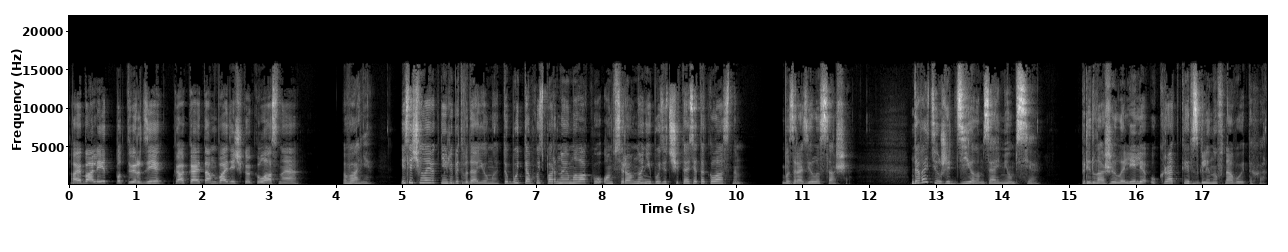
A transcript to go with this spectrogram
Айболит, подтверди, какая там водичка классная». «Ваня, если человек не любит водоемы, то будь там хоть парное молоко, он все равно не будет считать это классным», – возразила Саша. «Давайте уже делом займемся», – предложила Лиля, украдкой взглянув на Войтаха.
